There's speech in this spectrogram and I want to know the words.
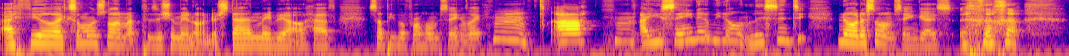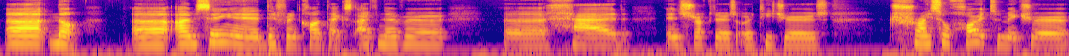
I feel like someone who's not in my position may not understand. Maybe I'll have some people from home saying like, "Hmm, ah, hmm, are you saying that we don't listen to?" No, that's not what I'm saying, guys. uh, no, uh, I'm saying in a different context. I've never uh, had instructors or teachers try so hard to make sure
